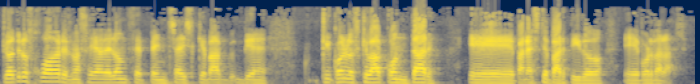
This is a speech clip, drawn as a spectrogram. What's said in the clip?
¿Qué otros jugadores más allá del 11 pensáis que va, que con los que va a contar eh, para este partido eh, Bordalas?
